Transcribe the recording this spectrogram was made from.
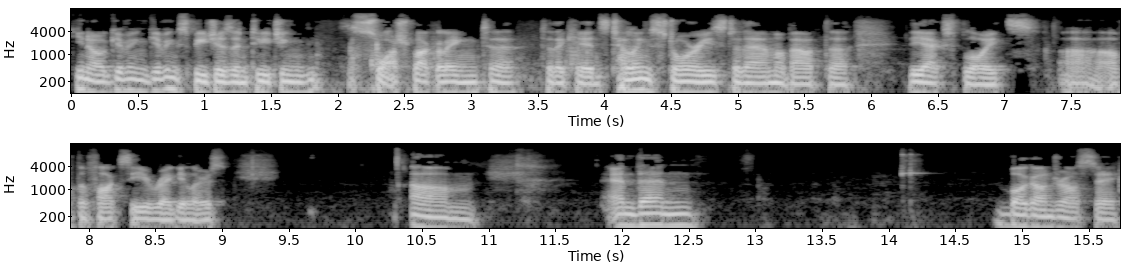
you know, giving giving speeches and teaching swashbuckling to, to the kids, telling stories to them about the the exploits uh, of the Foxy irregulars. Um, and then Bug Andraste.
